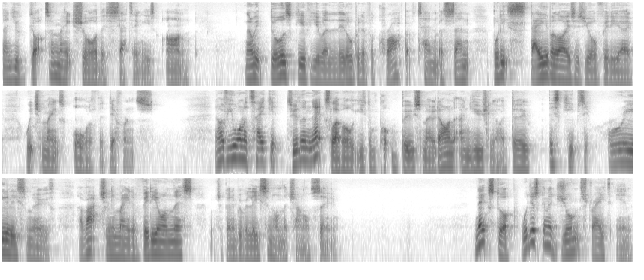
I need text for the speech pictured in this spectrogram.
then you've got to make sure this setting is on. Now it does give you a little bit of a crop of 10%, but it stabilizes your video, which makes all of the difference. Now, if you want to take it to the next level, you can put boost mode on, and usually I do. This keeps it really smooth. I've actually made a video on this, which I'm going to be releasing on the channel soon. Next up, we're just going to jump straight in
